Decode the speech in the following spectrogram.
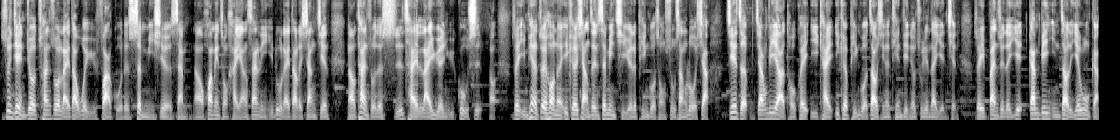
瞬间你就穿梭来到位于法国的圣米歇尔山，然后画面从海洋山林一路来到了乡间，然后探索着食材来源与故事。好，所以影片的最后呢，一颗象征生命起源的苹果从树上落下，接着将 VR 头盔移开，一颗苹果造型的甜点就出现在眼前。所以伴随着烟干冰营造的烟雾感，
